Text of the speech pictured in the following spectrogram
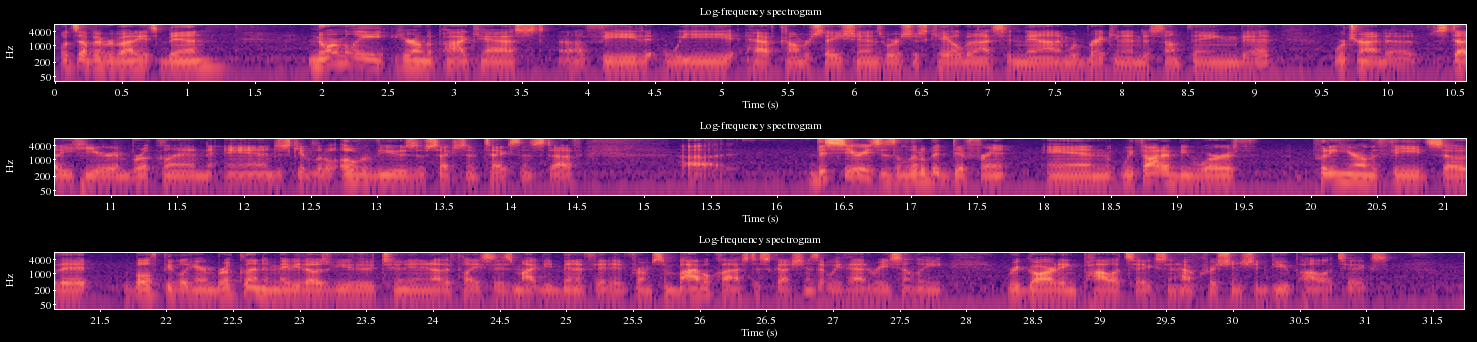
What's up, everybody? It's Ben. Normally, here on the podcast uh, feed, we have conversations where it's just Caleb and I sitting down and we're breaking into something that we're trying to study here in Brooklyn and just give little overviews of sections of text and stuff. Uh, this series is a little bit different, and we thought it'd be worth putting here on the feed so that both people here in Brooklyn and maybe those of you who tune in in other places might be benefited from some Bible class discussions that we've had recently regarding politics and how Christians should view politics.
